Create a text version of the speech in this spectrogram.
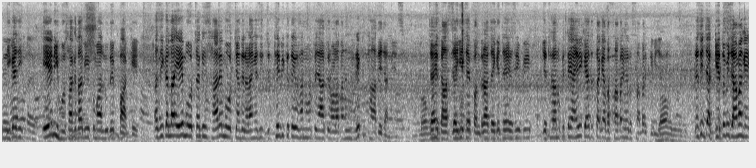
ਠੀਕ ਹੈ ਜੀ? ਇਹ ਨਹੀਂ ਹੋ ਸਕਦਾ ਵੀ ਕਮਾਲੂ ਦੇ ਬਾਗੇ। ਅਸੀਂ ਕੱਲਾ ਇਹ ਮੋਰਚਾ ਕਿਸੇ ਸਾਰੇ ਮੋਰਚਿਆਂ ਤੇ ਲੜਾਂਗੇ ਅਸੀਂ ਜਿੱਥੇ ਵੀ ਕਿਤੇ ਸਾਨੂੰ ਹੁਣ ਪੰਜਾਬ ਚ ਰੌਲਾ ਪੈਂਦਾ ਅਸੀਂ ਹਰ ਇੱਕ ਥਾਂ ਤੇ ਜਾਂਦੇ ਹਾਂ ਅਸੀਂ। ਚਾਹੇ 10 ਜਾਈਏ ਚਾਹੇ 15 ਜਾਈਏ ਚਾਹੇ ਅਸੀਂ ਵੀ ਜਿੱਥੇ ਸਾਨੂੰ ਕਿਤੇ ਐਂ ਵੀ ਕਹਿ ਦਿੱਤਾ ਗਿਆ ਬੱਸਾਂ ਭਰ ਕੇ ਬੱਸਾਂ ਭਰ ਕੇ ਵੀ ਜਾਂਦੇ ਤੇ ਅਸੀਂ ਅੱਗੇ ਤੋਂ ਵੀ ਜਾਵਾਂਗੇ।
